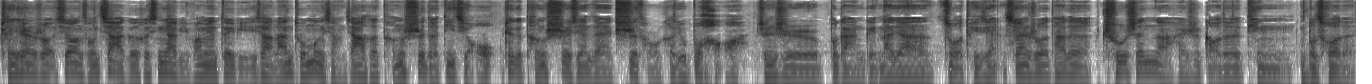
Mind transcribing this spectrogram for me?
陈先生说，希望从价格和性价比方面对比一下蓝图梦想家和腾势的第九。这个腾势现在势头可就不好啊，真是不敢给大家。做推荐，虽然说它的出身呢还是搞得挺不错的，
